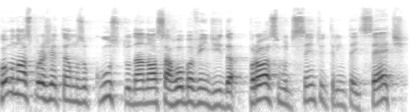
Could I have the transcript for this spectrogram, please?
como nós projetamos o custo da nossa arroba vendida próximo de 137,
